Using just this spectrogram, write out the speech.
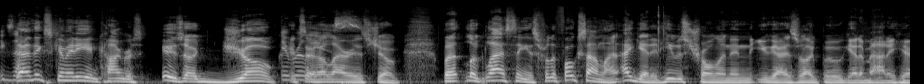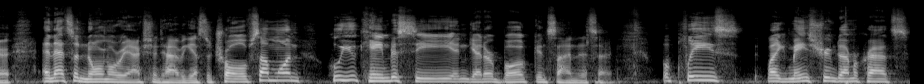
exactly. The ethics committee in Congress is a joke. It it's really a hilarious is. joke. But look, last thing is for the folks online. I get it. He was trolling, and you guys are like, "Boo, get him out of here." And that's a normal reaction to have against a troll of someone who you came to see and get her book and sign it, etc. But please, like mainstream Democrats,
